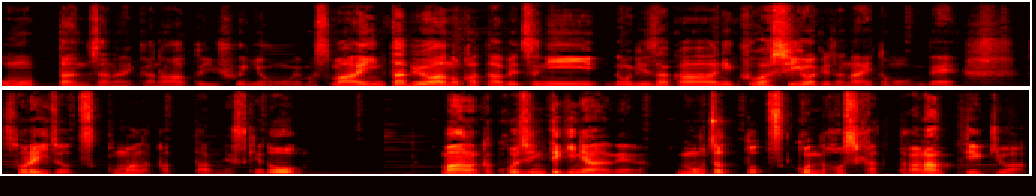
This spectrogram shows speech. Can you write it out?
思ったんじゃないかなというふうに思います。まあ、インタビュアーの方は別に乃木坂に詳しいわけじゃないと思うんで、それ以上突っ込まなかったんですけど、まあなんか個人的にはね、もうちょっと突っ込んで欲しかったかなっていう気は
